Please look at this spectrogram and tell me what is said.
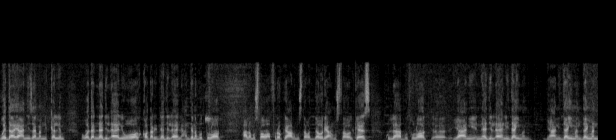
وده يعني زي ما بنتكلم هو ده النادي الأهلي وهو قدر النادي الأهلي. عندنا بطولات على مستوى أفريقيا على مستوى الدوري على مستوى الكاس كلها بطولات يعني النادي الأهلي دايما يعني دايما دايما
